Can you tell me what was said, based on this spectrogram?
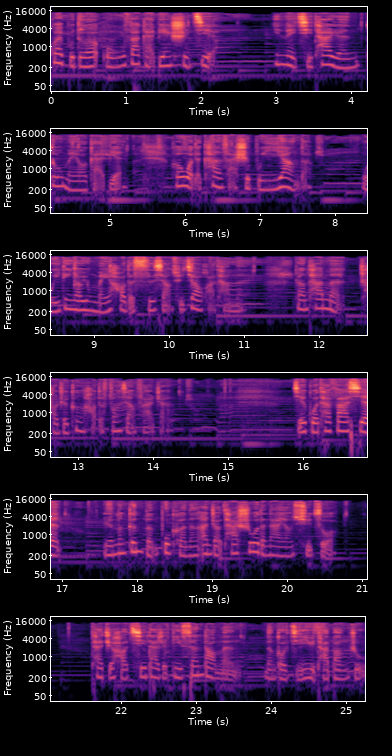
怪不得我无法改变世界，因为其他人都没有改变，和我的看法是不一样的。我一定要用美好的思想去教化他们，让他们朝着更好的方向发展。结果他发现，人们根本不可能按照他说的那样去做。他只好期待着第三道门能够给予他帮助。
